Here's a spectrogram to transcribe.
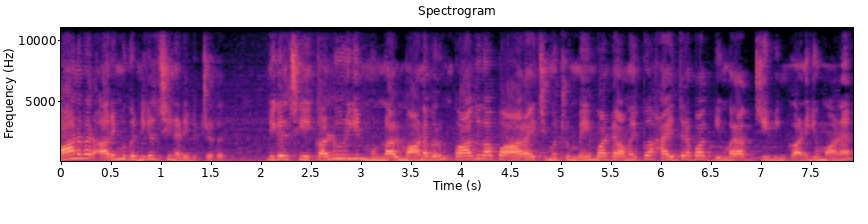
மாணவர் அறிமுக நிகழ்ச்சி நடைபெற்றது. நிகழ்ச்சியை கல்லூரியின் முன்னாள் மாணவரும் பாதுகாப்பு ஆராய்ச்சி மற்றும் மேம்பாட்டு அமைப்பு ஹைதராபாத் இமராத்ஜி விஞ்ஞானியுமான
